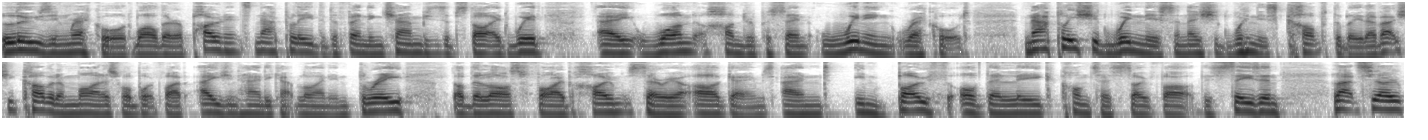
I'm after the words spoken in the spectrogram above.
losing record, while their opponents, Napoli, the defending champions, have started with a 100% winning record. Napoli should win this and they should win this comfortably. They've actually covered a minus 1.5 Asian handicap line in three of the last five home Serie A games and in both of their league contests so far this season. Lazio,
